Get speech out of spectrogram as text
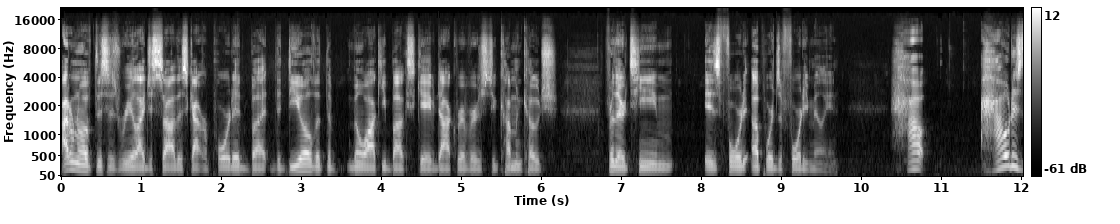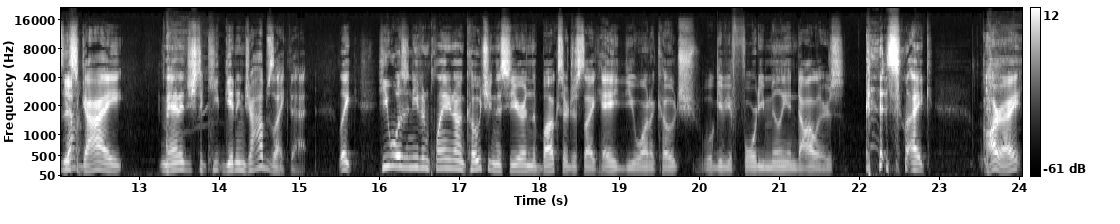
I don't know if this is real. I just saw this got reported, but the deal that the Milwaukee Bucks gave Doc Rivers to come and coach for their team is forty upwards of forty million. How how does this Yeah. guy manage to keep getting jobs like that? Like he wasn't even planning on coaching this year, and the Bucks are just like, "Hey, do you want to coach? We'll give you forty million dollars." it's like, all right.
